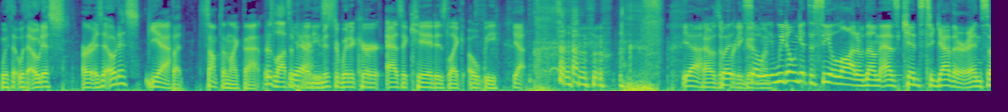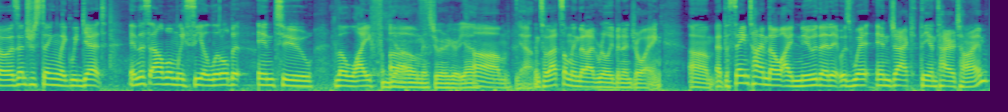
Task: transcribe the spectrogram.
with with Otis or is it Otis? Yeah. but something like that. there's lots of Yeah. and parodies. Mr. Whitaker as a kid is like Opie. Yeah, Yeah, That was a But- pretty good So one. we- we don't get to see a lot of them as kids together, and so it's interesting. Like we get in this album, we see a little bit into the life young of Mr. Whitaker. Yeah, Um, Yeah. And so that's something that I've really been enjoying. Um, at the same time, though, I knew that it was Wit and Jack the entire time.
